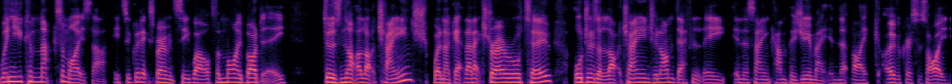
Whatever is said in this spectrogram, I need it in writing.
when you can maximize that, it's a good experiment to see, well, for my body, does not a lot change when I get that extra hour or two, or does a lot change? And I'm definitely in the same camp as you, mate, in that like over Christmas, I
